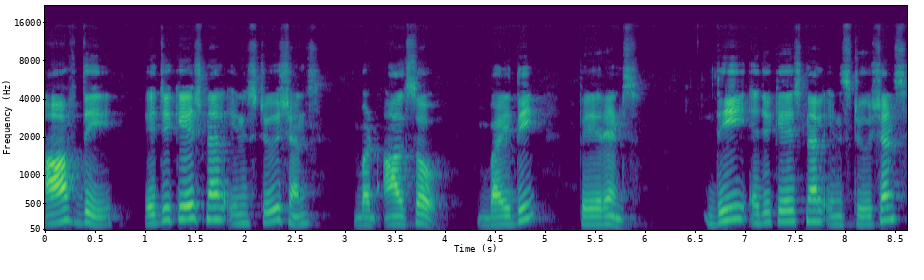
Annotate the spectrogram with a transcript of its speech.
of the educational institutions but also by the parents. The educational institutions,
